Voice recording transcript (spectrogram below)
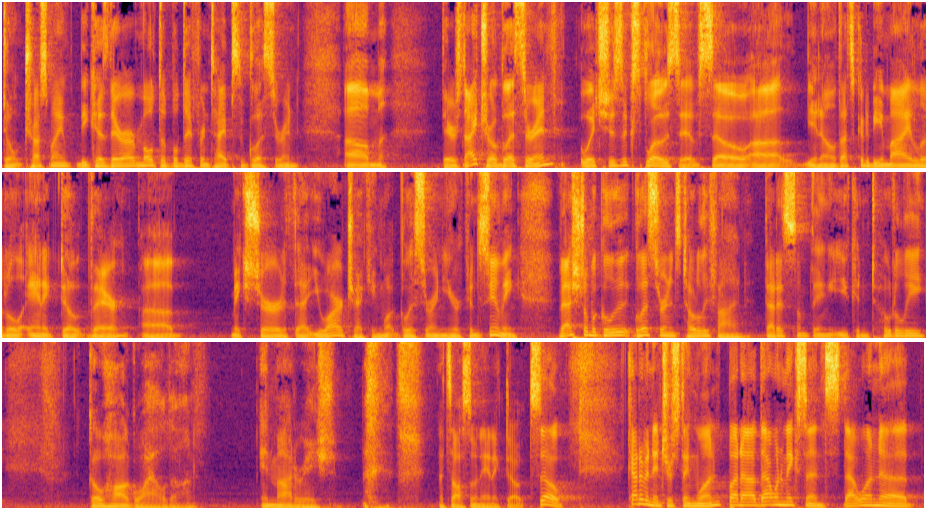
Don't trust my because there are multiple different types of glycerin. Um, there's nitroglycerin, which is explosive. So, uh, you know, that's going to be my little anecdote there. Uh, make sure that you are checking what glycerin you're consuming. Vegetable gl- glycerin is totally fine. That is something you can totally go hog wild on in moderation. that's also an anecdote. So, kind of an interesting one, but uh, that one makes sense. That one uh,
